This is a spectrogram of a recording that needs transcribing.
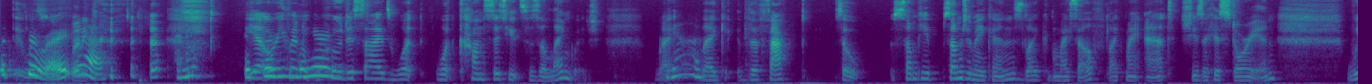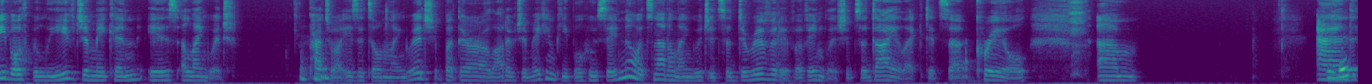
it's true, right? Funny. Yeah. It's, it's yeah, or even weird... who decides what what constitutes as a language, right? Yeah. Like the fact. So some people, some Jamaicans, like myself, like my aunt, she's a historian. We both believe Jamaican is a language. Mm-hmm. Patois is its own language, but there are a lot of Jamaican people who say, no, it's not a language, it's a derivative of English, it's a dialect, it's a Creole. Um, and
